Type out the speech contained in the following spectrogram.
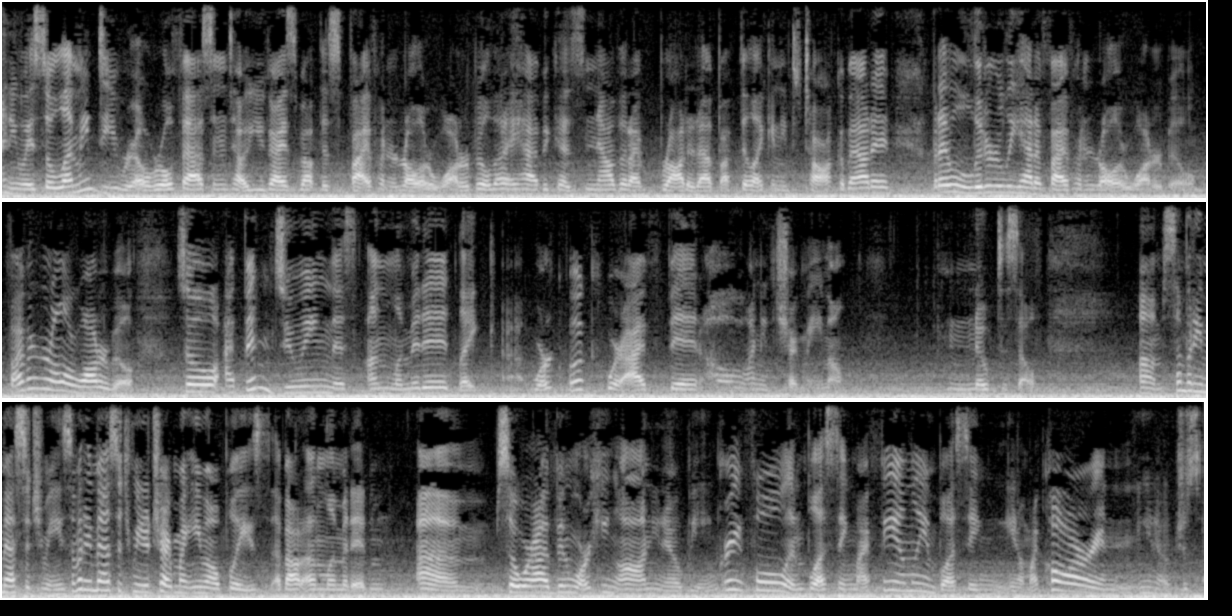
Anyway, so let me derail real fast and tell you guys about this $500 water bill that I had because now that I've brought it up, I feel like I need to talk about it. But I literally had a $500 water bill. $500 water bill. So I've been doing this unlimited like workbook where I've been, oh, I need to check my email. Note to self um, somebody messaged me. Somebody messaged me to check my email, please, about unlimited. Um, so where I've been working on, you know, being grateful and blessing my family and blessing, you know, my car and you know, just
